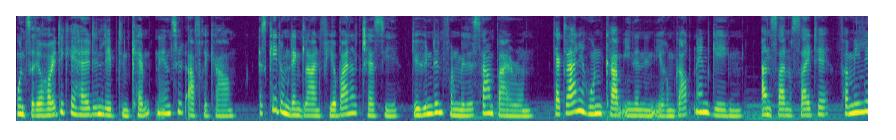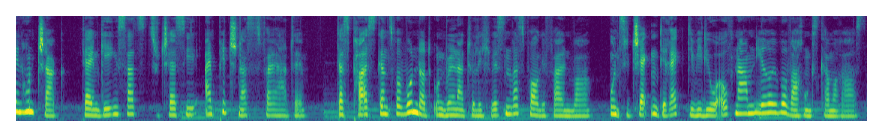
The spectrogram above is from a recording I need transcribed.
Unsere heutige Heldin lebt in Kempten in Südafrika. Es geht um den kleinen Vierbeiner Jessie, die Hündin von Melissa und Byron. Der kleine Hund kam ihnen in ihrem Garten entgegen. An seiner Seite Familienhund Chuck, der im Gegensatz zu Jessie ein pitschnasses Fell hatte. Das Paar ist ganz verwundert und will natürlich wissen, was vorgefallen war. Und sie checken direkt die Videoaufnahmen ihrer Überwachungskameras.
